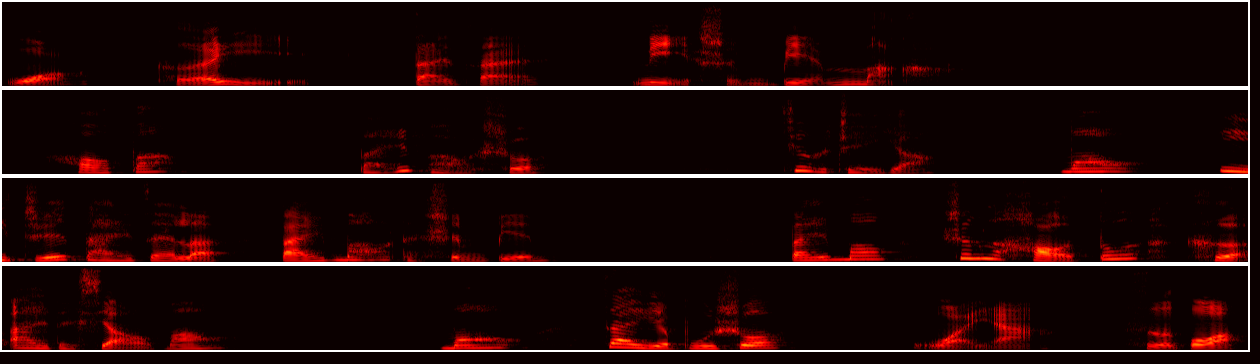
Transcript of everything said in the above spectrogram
我可以待在你身边吗？”好吧，白猫说。就这样，猫一直待在了白猫的身边。白猫生了好多可爱的小猫。猫再也不说“我呀死过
